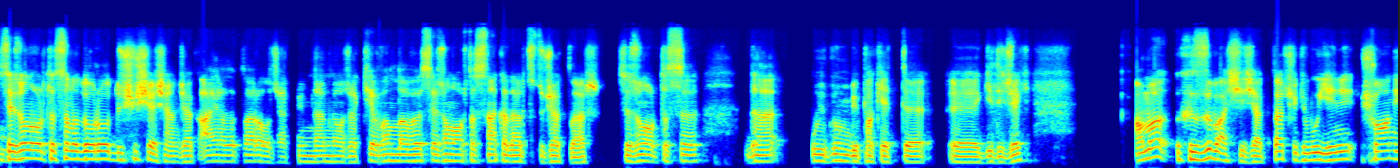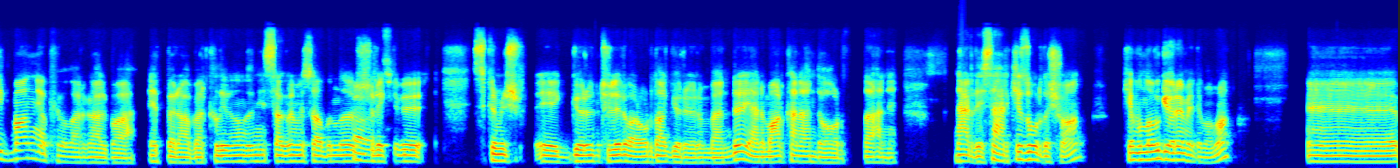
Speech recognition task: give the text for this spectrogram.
Sezon ortasına doğru düşüş yaşanacak. Ayrılıklar olacak. Bilmem ne olacak. Kevin Love'ı sezon ortasına kadar tutacaklar. Sezon ortası da uygun bir pakette e, gidecek. Ama hızlı başlayacaklar. Çünkü bu yeni şu an idman yapıyorlar galiba hep beraber. Cleveland'ın Instagram hesabında evet. sürekli bir scrimmage e, görüntüleri var. Oradan görüyorum ben de. Yani Markanen de orada hani neredeyse herkes orada şu an. Kevin Love'ı göremedim ama. Ee,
